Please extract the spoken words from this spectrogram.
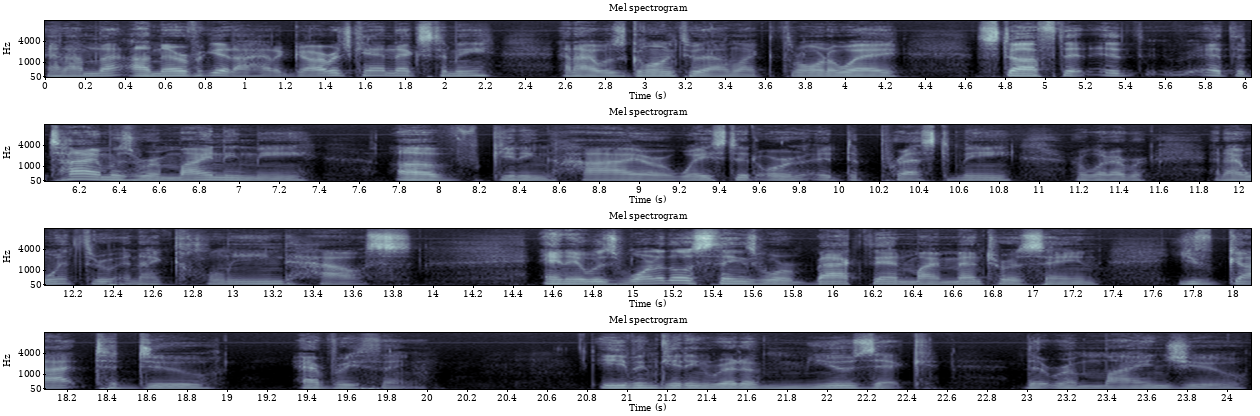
And I'm not, I'll never forget, I had a garbage can next to me and I was going through that. I'm like throwing away stuff that it, at the time was reminding me of getting high or wasted or it depressed me or whatever. And I went through and I cleaned house. And it was one of those things where back then my mentor was saying, You've got to do everything, even getting rid of music that reminds you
